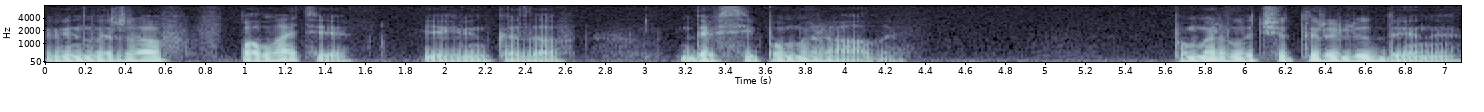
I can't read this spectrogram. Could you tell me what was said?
Він лежав в палаті, як він казав, де всі помирали. Померли чотири людини,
